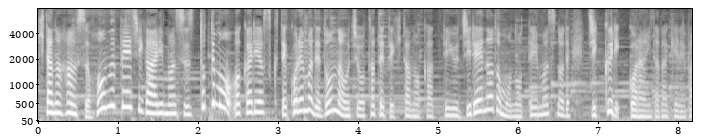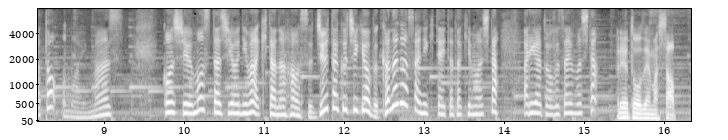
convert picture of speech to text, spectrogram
北のハウスホームページがあります。とってもわかりやすくてこれまでどんなお家を建ててきたのかっていう事例なども載っていますのでじっくりご覧いただければと思います。今週もスタジオには北のハウス住宅事業部神奈川さんに来ていただきました。ありがとうございました。ありがとうございました。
